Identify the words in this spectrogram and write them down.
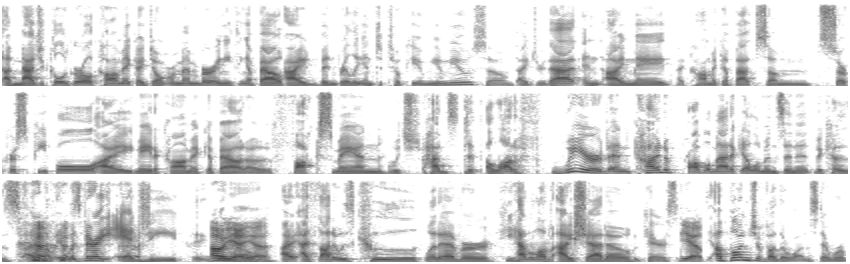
a magical girl comic I don't remember anything about. I'd been really into Tokyo Mew Mew, so I drew that. And I made a comic about some circus people. I made a comic about a fox man, which had a lot of weird and kind of problematic elements in it because, I don't know, it was very edgy. Oh, yeah, know. yeah. I, I thought it was cool, whatever. He had a lot of eyeshadow. Who cares? Yeah. A bunch of other ones. There were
